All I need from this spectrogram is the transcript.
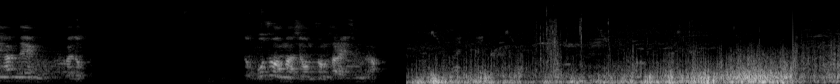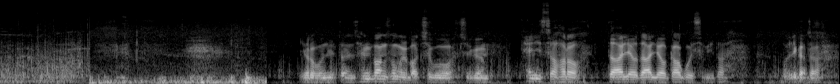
그긴 한데 그래도 또 고소한 맛이 엄청 살아있습니다. 여러분 일단 생방송을 마치고 지금 테니스 하러 달려 달려 가고 있습니다. 빨리 가자.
